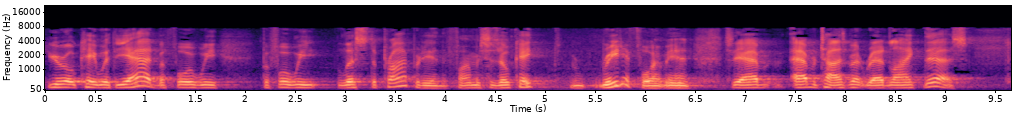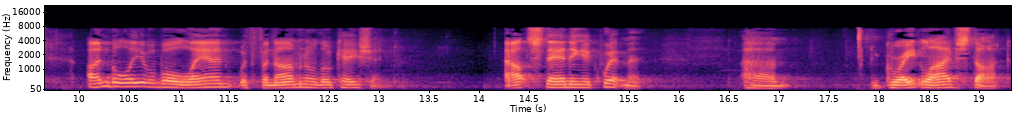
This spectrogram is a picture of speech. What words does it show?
you're okay with the ad before we before we list the property. And the farmer says, Okay, read it for me. And so the advertisement read like this unbelievable land with phenomenal location, outstanding equipment, um, great livestock,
